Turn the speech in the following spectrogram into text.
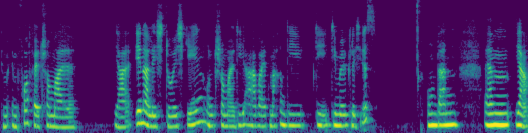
im, im, Vorfeld schon mal ja, innerlich durchgehen und schon mal die Arbeit machen, die, die, die möglich ist, um dann ähm, ja,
